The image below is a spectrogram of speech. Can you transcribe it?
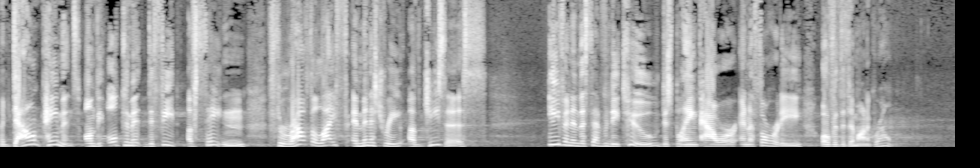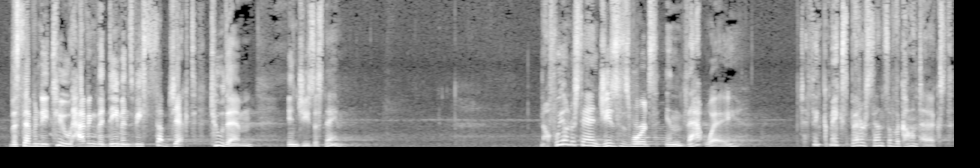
like down payments on the ultimate defeat of Satan throughout the life and ministry of Jesus, even in the 72 displaying power and authority over the demonic realm. The 72 having the demons be subject to them in Jesus' name. Now, if we understand Jesus' words in that way, which I think makes better sense of the context,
